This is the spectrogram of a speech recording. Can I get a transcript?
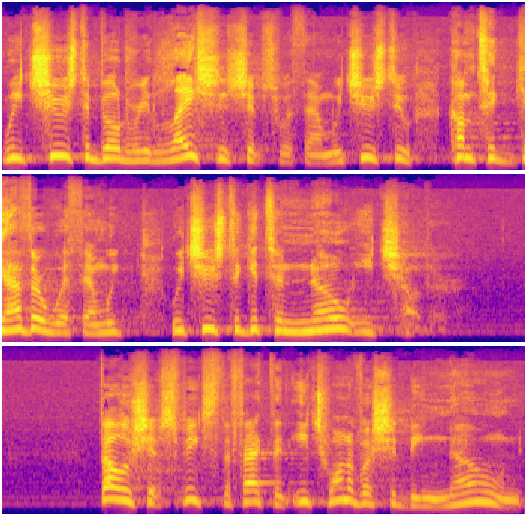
We choose to build relationships with them. We choose to come together with them. We, we choose to get to know each other. Fellowship speaks to the fact that each one of us should be known,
